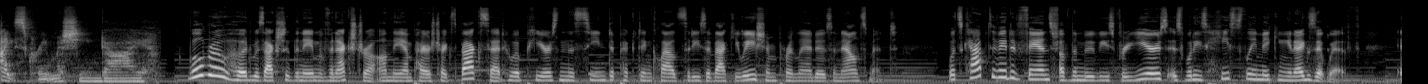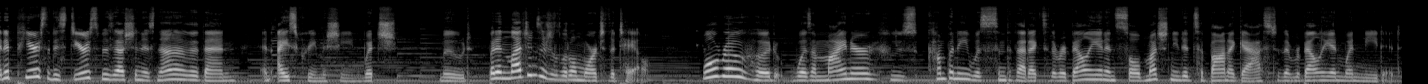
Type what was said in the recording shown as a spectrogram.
Ice cream machine guy. Willrow Hood was actually the name of an extra on the Empire Strikes Back set who appears in the scene depicting Cloud City's evacuation per Lando's announcement. What's captivated fans of the movies for years is what he's hastily making an exit with It appears that his dearest possession is none other than an ice cream machine, which, mood. But in Legends, there's a little more to the tale. Willrow Hood was a miner whose company was sympathetic to the rebellion and sold much needed Tibanna gas to the rebellion when needed.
